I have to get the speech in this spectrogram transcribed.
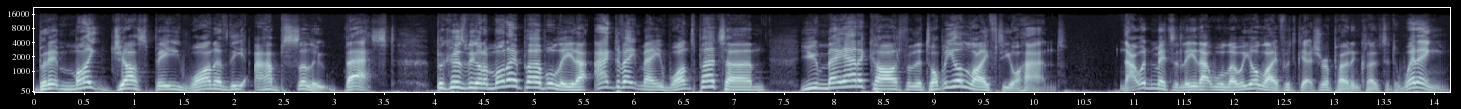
but it might just be one of the absolute best. Because we got a mono purple leader, activate May once per turn, you may add a card from the top of your life to your hand. Now, admittedly, that will lower your life, which gets your opponent closer to winning.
